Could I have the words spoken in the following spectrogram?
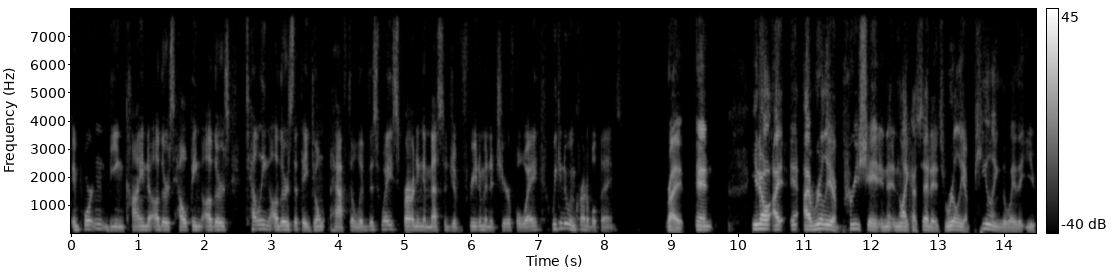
important, being kind to others, helping others, telling others that they don't have to live this way, spreading a message of freedom in a cheerful way, we can do incredible things. Right. And you know, I eh, I really appreciate and, and like I said, it's really appealing the way that you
